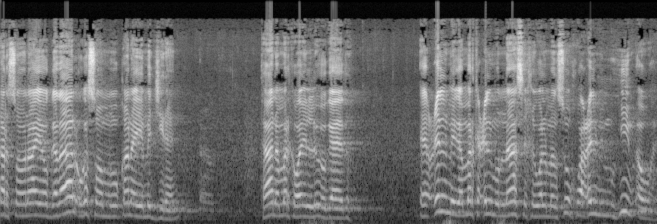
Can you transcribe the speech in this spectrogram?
qarsoonaayoo gadaal uga soo muuqanaya ma jiraan. Taana marka waa in la ogaado. Cilmiga marka cilmu naasikhi walmansuuq waa cilmi muhiim a waay.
